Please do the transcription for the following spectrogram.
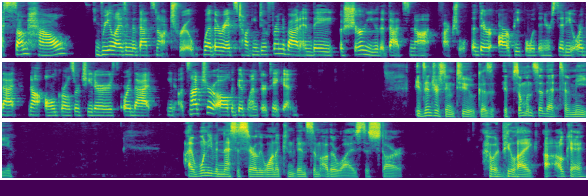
somehow realizing that that's not true. Whether it's talking to a friend about it and they assure you that that's not factual, that there are people within your city or that not all girls are cheaters or that, you know, it's not true all the good ones are taken. It's interesting too, because if someone said that to me, I wouldn't even necessarily want to convince them otherwise to start. I would be like, uh, okay,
